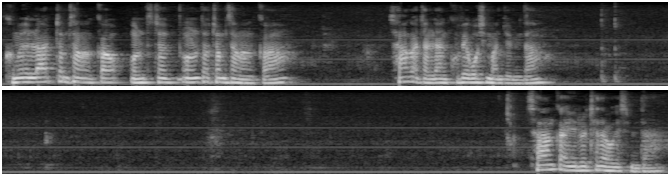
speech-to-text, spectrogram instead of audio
금요일날 점상한가, 오늘도, 점, 오늘도 점상한가. 상한가 잔량 950만 주입니다. 상한가 이유를 찾아보겠습니다.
